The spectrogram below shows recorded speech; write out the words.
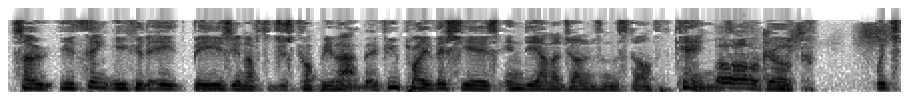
So you'd think you could it be easy enough to just copy that. But if you play this year's Indiana Jones and the Staff of Kings, Oh god. which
